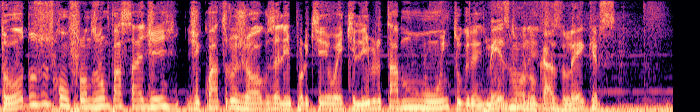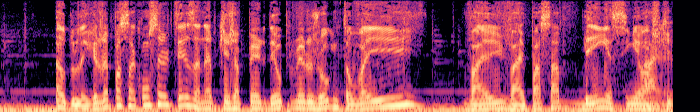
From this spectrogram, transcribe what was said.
todos os confrontos vão passar de, de quatro jogos ali, porque o equilíbrio tá muito grande. Mesmo muito no caso do Lakers? É, o do Lakers vai passar com certeza, né? Porque já perdeu o primeiro jogo, então vai vai vai passar bem assim, eu ah, acho que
